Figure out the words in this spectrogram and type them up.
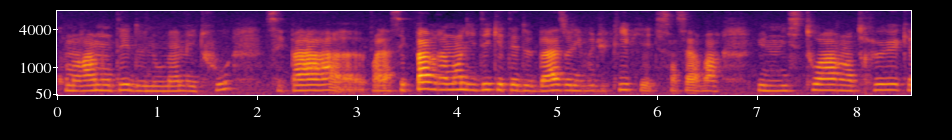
qu'on aura monté de nous-mêmes et tout. C'est pas, euh, voilà, c'est pas vraiment l'idée qui était de base au niveau du clip. Il était censé avoir une histoire, un truc.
